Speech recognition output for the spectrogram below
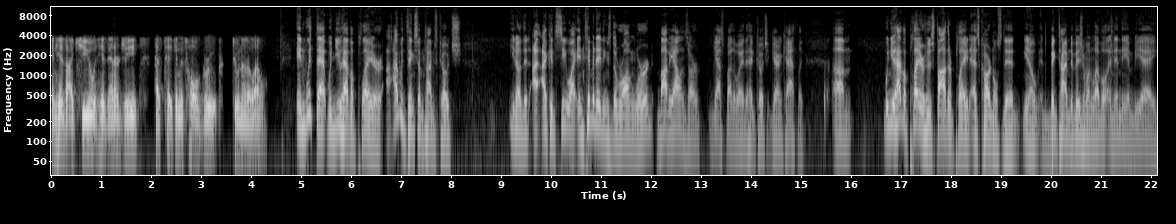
And his IQ and his energy has taken this whole group to another level. And with that, when you have a player, I would think sometimes, coach, you know, that I, I could see why intimidating is the wrong word. Bobby Allen's our guest, by the way, the head coach at Guerin Catholic. Um, when you have a player whose father played as Cardinals did, you know, at the big time Division One level and in the NBA,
